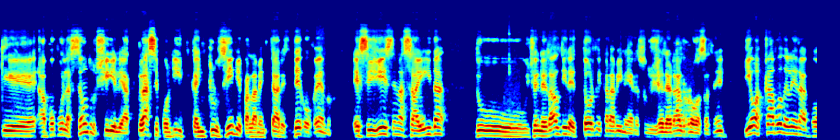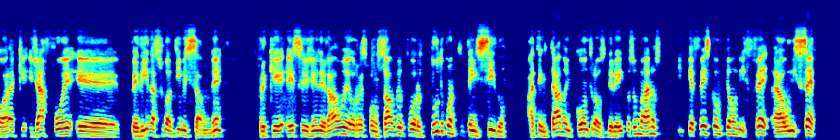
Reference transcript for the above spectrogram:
que a população do Chile, a classe política, inclusive parlamentares de governo, exigissem a saída do general diretor de Carabineiros, o general Rosas, né? E eu acabo de ler agora que já foi eh, pedida a sua demissão, né? Porque esse general é o responsável por tudo quanto tem sido atentado em contra os direitos humanos e que fez com que a Unicef, a Unicef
